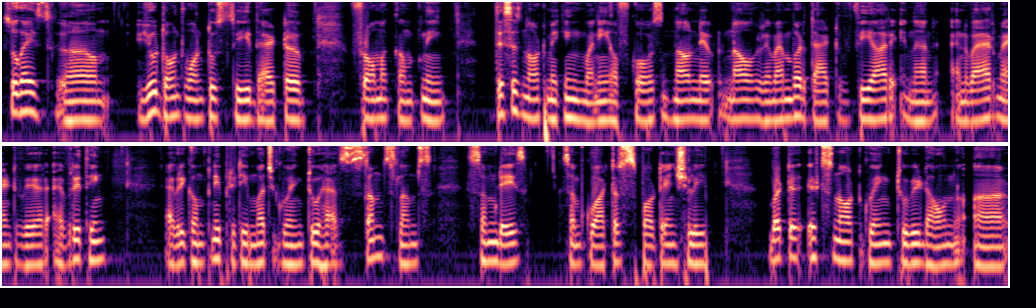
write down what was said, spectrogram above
So guys um, you don't want to see that uh, from a company this is not making money of course. Now now remember that we are in an environment where everything every company pretty much going to have some slumps some days some quarters potentially. But it's not going to be down uh,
